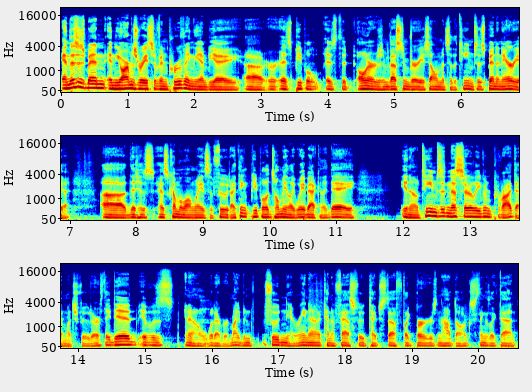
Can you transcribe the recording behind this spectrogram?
And this has been in the arms race of improving the NBA, uh, or as people, as the owners invest in various elements of the teams, has been an area uh, that has has come a long way as the food. I think people had told me like way back in the day, you know, teams didn't necessarily even provide that much food, or if they did, it was you know whatever. It might have been food in the arena, kind of fast food type stuff like burgers and hot dogs, things like that.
